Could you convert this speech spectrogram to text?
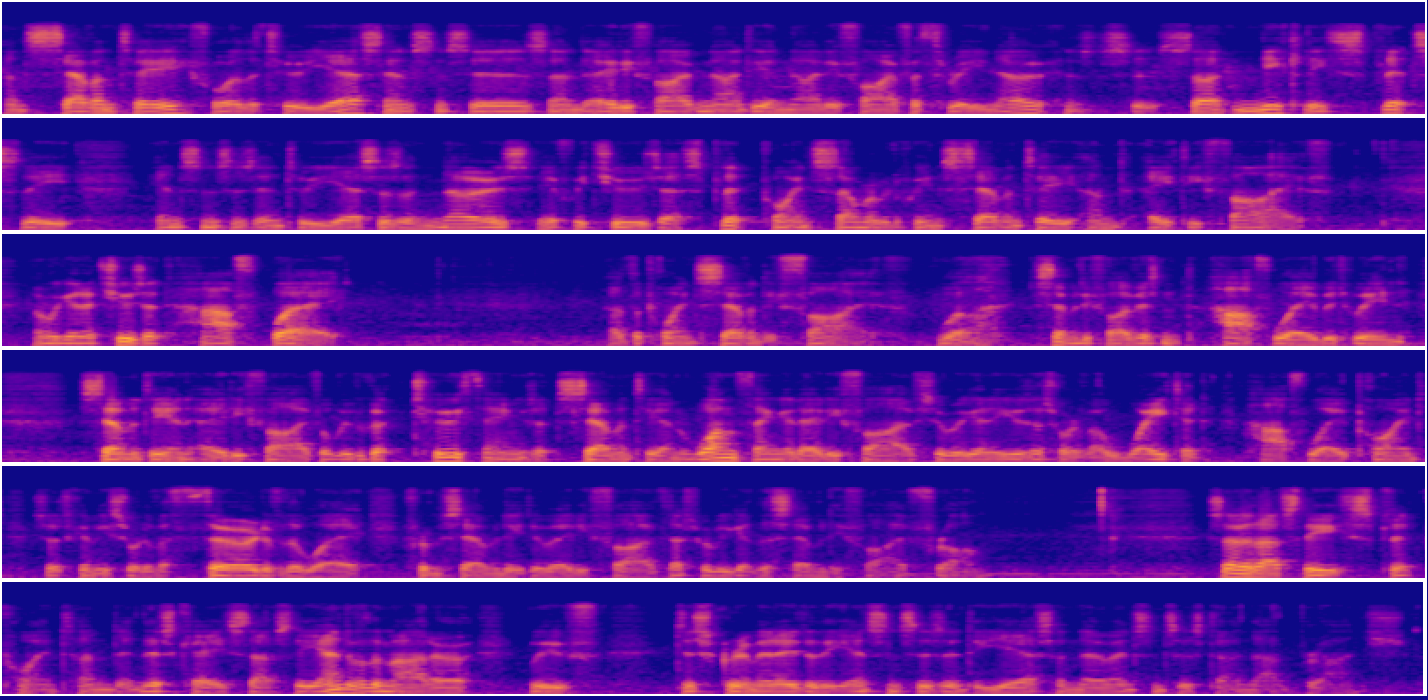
and 70 for the two yes instances and 85, 90 and 95 for three no instances. So it neatly splits the instances into yeses and nos if we choose a split point somewhere between 70 and 85. And we're going to choose it halfway at the point 75. Well, 75 isn't halfway between 70 and 85, but we've got two things at 70 and one thing at 85, so we're going to use a sort of a weighted halfway point, so it's going to be sort of a third of the way from 70 to 85. That's where we get the 75 from. So that's the split point, and in this case, that's the end of the matter. We've discriminated the instances into yes and no instances down that branch.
